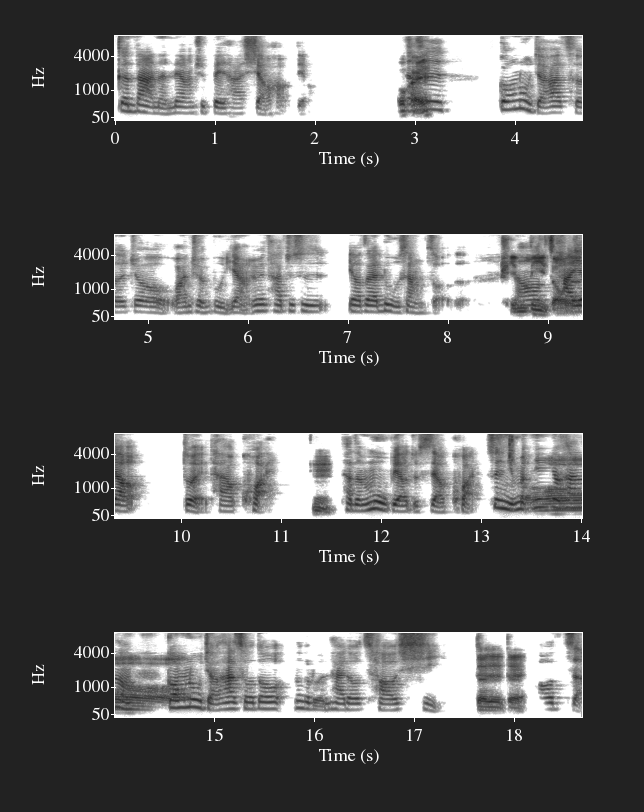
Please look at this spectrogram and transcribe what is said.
更大的能量去被它消耗掉。OK，但是公路脚踏车就完全不一样，因为它就是要在路上走的，平地走的，它要对它要快。嗯，他的目标就是要快，所以你们你有看那种公路脚踏车都那个轮胎都超细，对对对，超窄，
